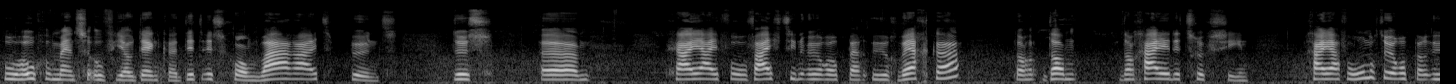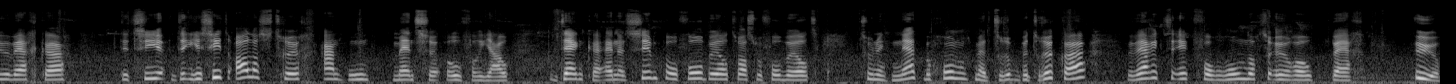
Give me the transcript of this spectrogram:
hoe hoger mensen over jou denken. Dit is gewoon waarheid, punt. Dus um, ga jij voor 15 euro per uur werken, dan, dan, dan ga je dit terugzien. Ga jij voor 100 euro per uur werken, dit zie je, je ziet alles terug aan hoe mensen over jou denken. En een simpel voorbeeld was bijvoorbeeld toen ik net begon met bedrukken, werkte ik voor 100 euro per uur.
